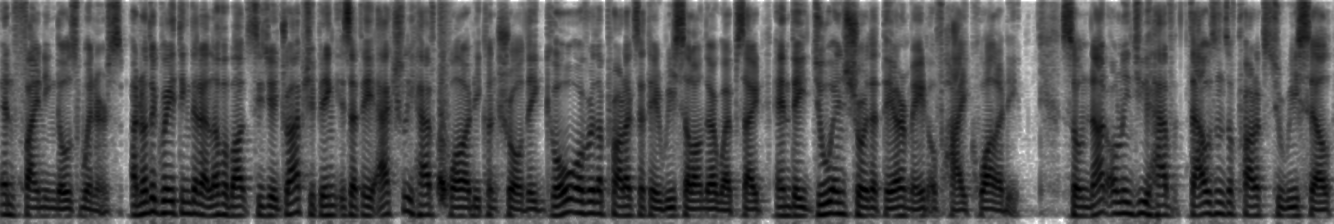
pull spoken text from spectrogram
and finding those winners. Another great thing that I love about CJ Dropshipping is that they actually have quality control. They go over the products that they resell on their website and they do ensure that they are made of high quality. So not only do you have thousands of products to resell,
